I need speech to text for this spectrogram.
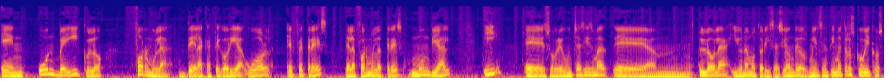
en un vehículo fórmula de la categoría World F3, de la Fórmula 3 Mundial, y eh, sobre un chasis eh, Lola y una motorización de 2.000 centímetros cúbicos,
